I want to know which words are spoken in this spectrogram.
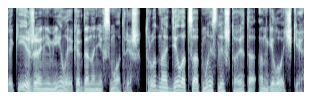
Какие же они милые, когда на них смотришь. Трудно отделаться от мысли, что это ангелочки.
